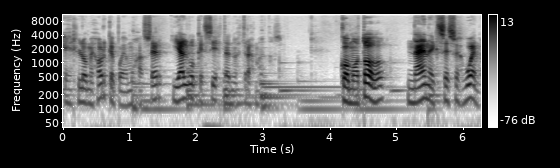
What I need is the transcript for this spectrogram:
es lo mejor que podemos hacer y algo que sí está en nuestras manos. Como todo, nada en exceso es bueno,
